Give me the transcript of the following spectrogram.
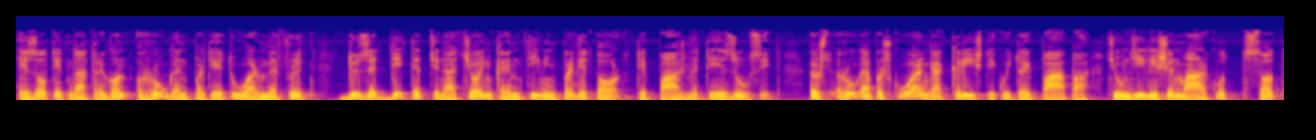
e Zotit na tregon rrugën për të jetuar me fryt 40 ditët që na çojnë në kremtimin përvjetor të Pashkëve të Jezusit. Është rruga e përshkuar nga Krishti, kujtoi Papa, që Ungjilli i Shën Markut sot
